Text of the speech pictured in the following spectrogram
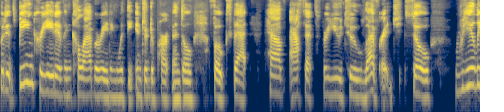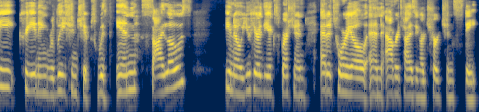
but it's being creative and collaborating with the interdepartmental folks that have assets for you to leverage. So, really creating relationships within silos. You know, you hear the expression editorial and advertising are church and state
